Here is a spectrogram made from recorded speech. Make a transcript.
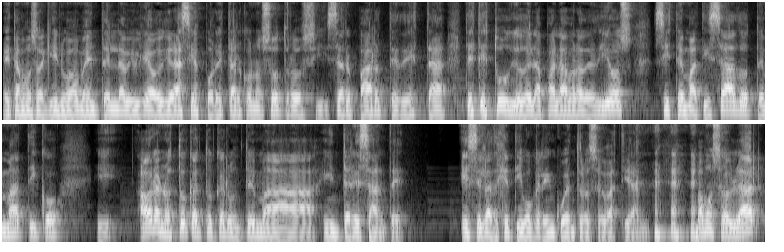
Estamos aquí nuevamente en la Biblia hoy. Gracias por estar con nosotros y ser parte de, esta, de este estudio de la palabra de Dios, sistematizado, temático. Y ahora nos toca tocar un tema interesante. Es el adjetivo que le encuentro, Sebastián. Vamos a hablar,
